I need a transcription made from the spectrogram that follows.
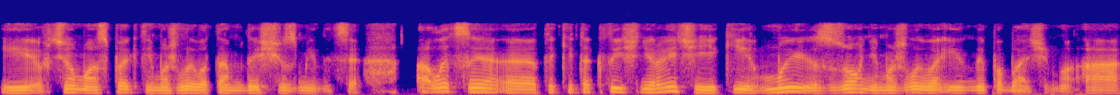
І в цьому аспекті можливо там дещо зміниться. Але це е, такі тактичні речі, які ми ззовні можливо і не побачимо. А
